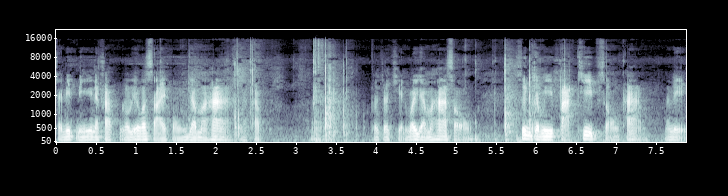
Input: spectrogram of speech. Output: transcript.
ชนิดนี้นะครับ เราเรียกว่าสายของ Yamaha นะครับก็จะเขียนว่า Yamaha 2ซึ่งจะมีปากคีบสองข้างนั่นเอง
